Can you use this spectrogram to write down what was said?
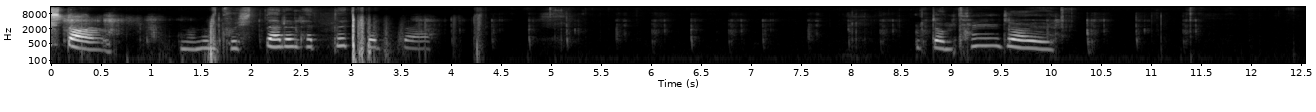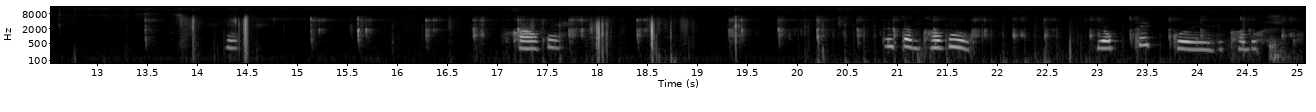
부시달. 나는 부시달을 획득했다. 일단 상자에 어, 가고 일단 가고 옆에 거에 가봅시다.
